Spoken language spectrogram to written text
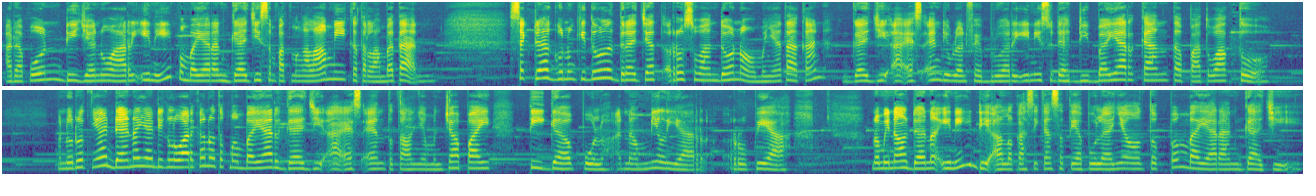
Adapun di Januari ini pembayaran gaji sempat mengalami keterlambatan. Sekda Gunung Kidul Derajat Ruswandono menyatakan gaji ASN di bulan Februari ini sudah dibayarkan tepat waktu. Menurutnya, dana yang dikeluarkan untuk membayar gaji ASN totalnya mencapai 36 miliar rupiah. Nominal dana ini dialokasikan setiap bulannya untuk pembayaran gaji.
